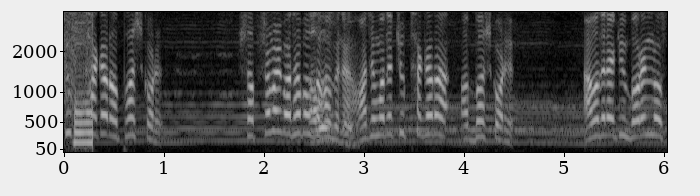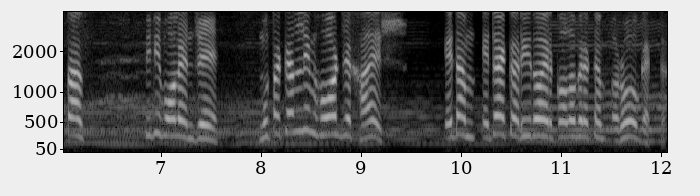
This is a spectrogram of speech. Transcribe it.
চুপ থাকার অভ্যাস করেন সবসময় কথা বলতে হবে না। মাঝে মাঝে চুপ থাকার অভ্যাস করেন আমাদের একজন বরেণ্য ওস্তাজ তিনি বলেন যে মুতাকাল্লিম হওয়ার যে খায়েশ এটা এটা একটা হৃদয়ের কলবের একটা রোগ একটা।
